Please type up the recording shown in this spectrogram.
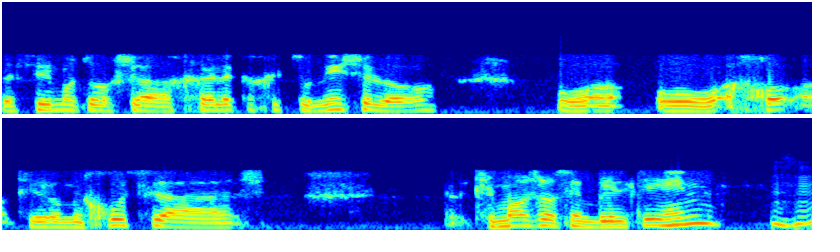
לשים אותו שהחלק החיצוני שלו הוא, הוא אחו, כאילו מחוץ ל... כמו שעושים בילט אין, מהמם.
